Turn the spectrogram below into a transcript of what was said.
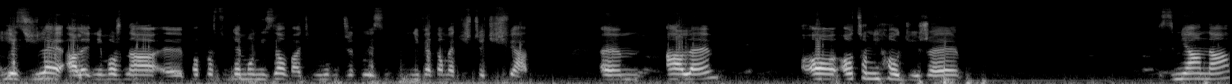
Jest źle, ale nie można e, po prostu demonizować i mówić, że tu jest nie wiadomo jakiś trzeci świat. Ale o, o co mi chodzi, że zmiana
